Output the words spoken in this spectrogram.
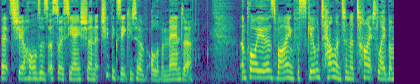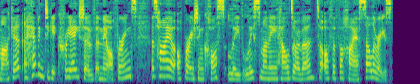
That's Shareholders Association Chief Executive Oliver Mander. Employers vying for skilled talent in a tight labour market are having to get creative in their offerings as higher operating costs leave less money held over to offer for higher salaries.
